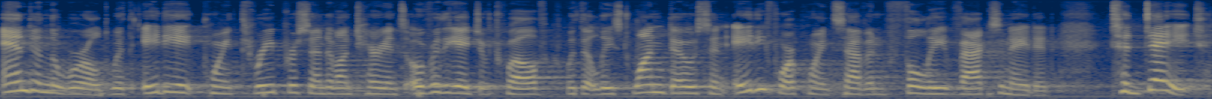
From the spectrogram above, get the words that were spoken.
and in the world, with 88.3 per cent of Ontarians over the age of 12 with at least one dose and 84.7 fully vaccinated. To date,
